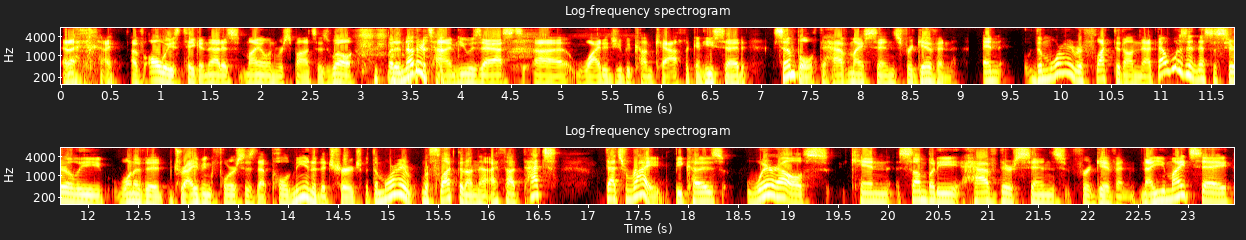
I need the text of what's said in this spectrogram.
And I, have always taken that as my own response as well. But another time he was asked, uh, Why did you become Catholic? And he said, Simple, to have my sins forgiven. And the more I reflected on that, that wasn't necessarily one of the driving forces that pulled me into the church. But the more I reflected on that, I thought, That's that's right because where else can somebody have their sins forgiven? Now, you might say,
